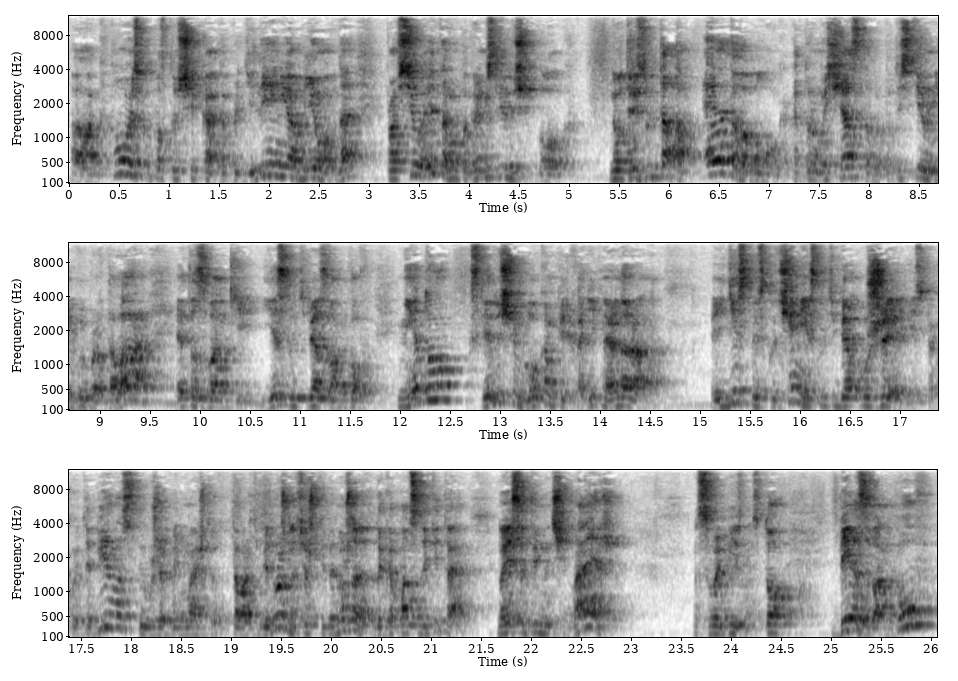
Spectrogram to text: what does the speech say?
а, к поиску поставщика, к определению объемов. Да? Про все это мы поговорим в следующий блок. Но вот результатом этого блока, который мы сейчас с тобой по тестированию выбора товара, это звонки. Если у тебя звонков нету, к следующим блокам переходить, наверное, рано. Единственное исключение, если у тебя уже есть какой-то бизнес, ты уже понимаешь, что этот товар тебе нужен, все, что тебе нужно, докопаться до Китая. Но если ты начинаешь свой бизнес, то без звонков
